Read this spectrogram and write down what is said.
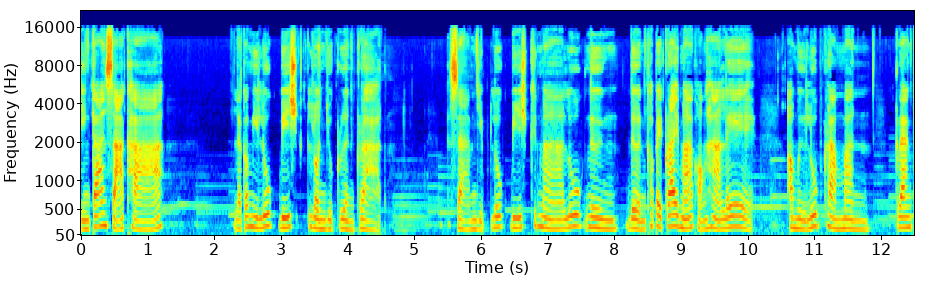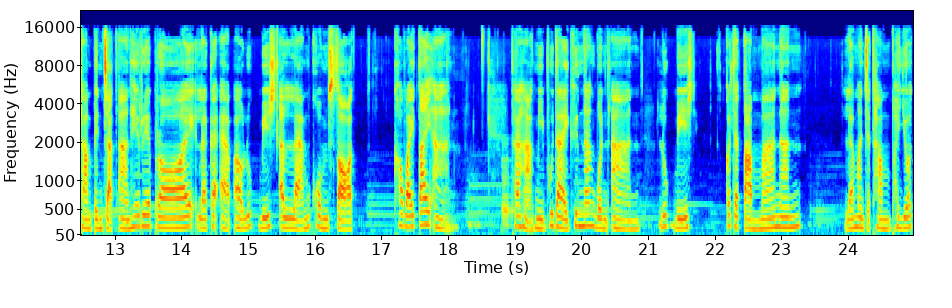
กิ่งก้านสาขา แล้วก็มีลูกบีชหล่นอยู่เกลื่อนกราด แซมหยิบลูกบิชขึ้นมาลูกหนึ่ง เดินเข้าไปใกล้ม้าของฮาเล่ เอามือลูบคลำมันแกล้งทำเป็นจัดอ่านให้เรียบร้อย แล้วก็แอบเอาลูกบิชอันแหลมคมสอด เข้าไว้ใต้อ่าน ถ้าหากมีผู้ใดขึ้นนั่งบนอ่าน ลูกบิชก็จะต่ำม้านั้น แล้วมันจะทำพยศ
